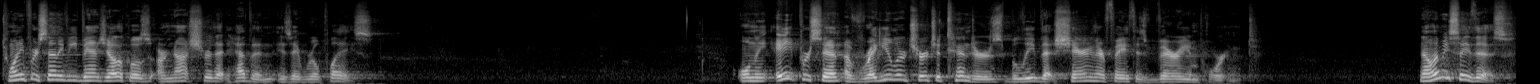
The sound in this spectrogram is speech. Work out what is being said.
20% of evangelicals are not sure that heaven is a real place. Only 8% of regular church attenders believe that sharing their faith is very important. Now, let me say this.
